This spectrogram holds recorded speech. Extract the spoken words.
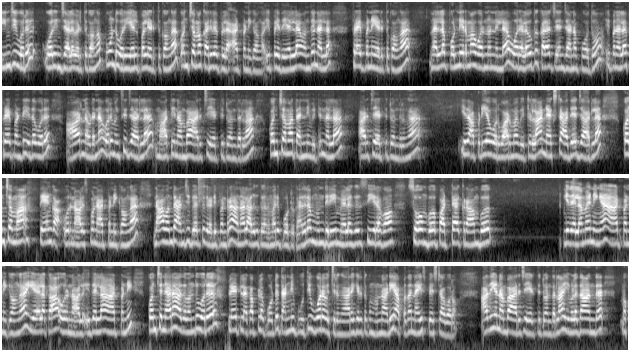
இஞ்சி ஒரு ஒரு இஞ்சி அளவு எடுத்துக்கோங்க. பூண்டு ஒரு ஏழு பல் எடுத்துக்கோங்க. கொஞ்சமாக கறிவேப்பிலை ஆட் பண்ணிக்கோங்க. இப்போ இது எல்லாம் வந்து நல்லா ஃப்ரை பண்ணி எடுத்துக்கோங்க. நல்லா பொன்னிறமாக வரணும்னு இல்லை ஓரளவுக்கு கலர் சேஞ்ச் ஆனால் போதும். இப்போ நல்லா ஃப்ரை பண்ணிட்டு இதை ஒரு ஆறுன உடனே ஒரு மிக்ஸி ஜாரில் மாற்றி நம்ம அரைச்சி எடுத்துகிட்டு வந்துடலாம். கொஞ்சமாக தண்ணி விட்டு நல்லா அரைச்சி எடுத்துகிட்டு வந்துடுங்க இதை அப்படியே ஒரு வாரமாக விட்டுடலாம் நெக்ஸ்ட்டு அதே ஜாரில் கொஞ்சமாக தேங்காய் ஒரு நாலு ஸ்பூன் ஆட் பண்ணிக்கோங்க. நான் வந்து அஞ்சு பேர்த்துக்கு ரெடி பண்ணுறேன் அதனால் அதுக்கு தகுந்த மாதிரி போட்டிருக்கேன். அதில் முந்திரி மிளகு சீரகம் சோம்பு பட்டை கிராம்பு இது எல்லாமே நீங்கள் ஆட் பண்ணிக்கோங்க. ஏலக்காய் ஒரு நாலு. இதெல்லாம் ஆட் பண்ணி கொஞ்ச நேரம் அதை வந்து ஒரு பிளேட்டில் கப்பில் போட்டு தண்ணி ஊற்றி ஊற வச்சுருங்க. அரைக்கிறதுக்கு முன்னாடி அப்போ தான் நைஸ் பேஸ்ட்டாக வரும். அதையும் நம்ம அரைச்சி எடுத்துகிட்டு வந்துடலாம். இவ்வளோ தான் அந்த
